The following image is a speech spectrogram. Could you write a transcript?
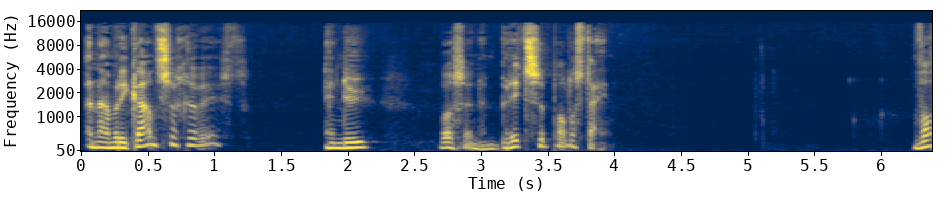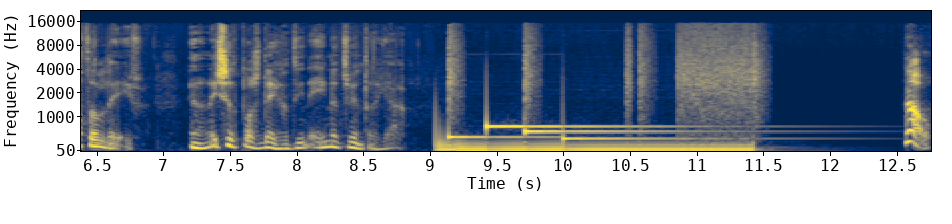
een Amerikaanse geweest. En nu was ze een Britse Palestijn. Wat een leven. En dan is het pas 1921 jaar. Nou,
